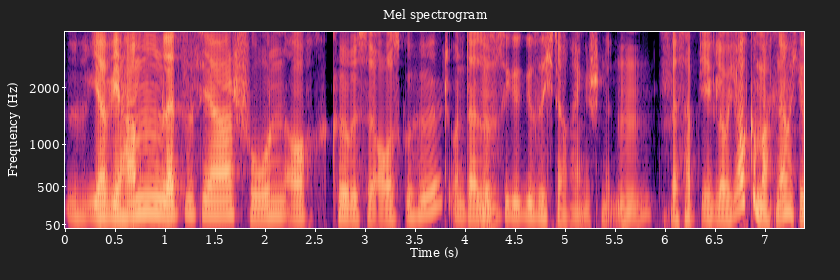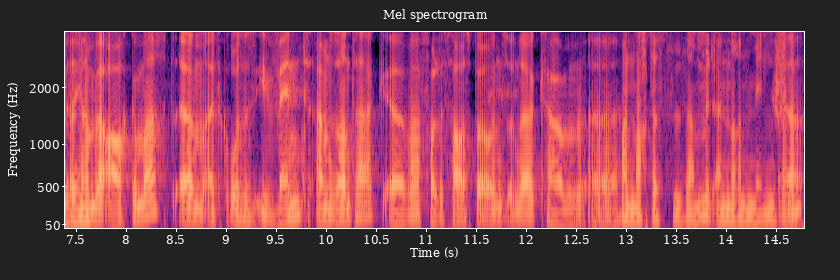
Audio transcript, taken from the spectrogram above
Ja, wir haben letztes Jahr schon auch Kürbisse ausgehöhlt und da Mhm. lustige Gesichter reingeschnitten. Mhm. Das habt ihr, glaube ich, auch gemacht, ne? Hab ich gesehen. Das haben wir auch gemacht, ähm, als großes Event am Sonntag. Äh, war volles Haus bei uns und da kam äh, Man macht das zusammen mit anderen Menschen. Ja,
